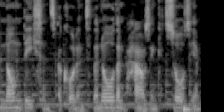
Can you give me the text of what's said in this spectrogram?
non decent, according to the Northern Housing Consortium.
